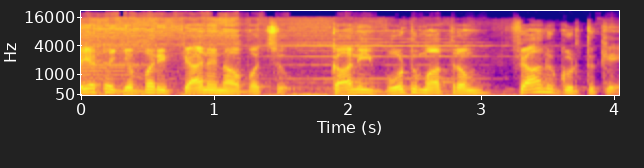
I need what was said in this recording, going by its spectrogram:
బయట ఎవ్వరి ఫ్యానైనా అవ్వచ్చు కానీ ఓటు మాత్రం ఫ్యాను గుర్తుకే.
